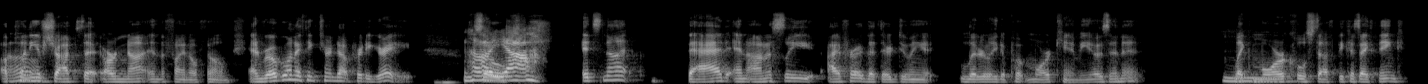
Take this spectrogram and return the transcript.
a plenty of Oh. shots that are not in the final film. And Rogue One, I think, turned out pretty great. Oh So- yeah. It's not bad. And honestly, I've heard that they're doing it literally to put more cameos in it, like more Mm. cool stuff, because I think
